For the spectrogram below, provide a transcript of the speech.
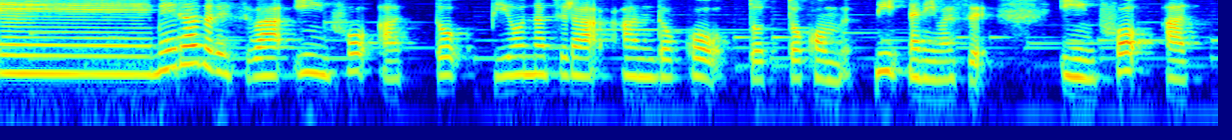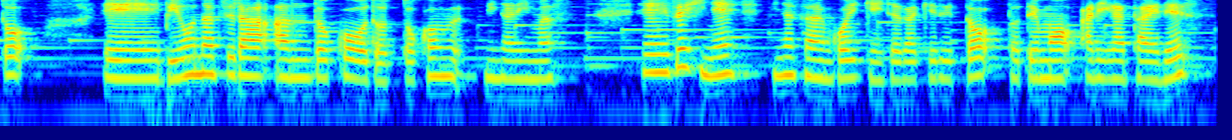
えー、メールアドレスは info.bionatura&co.com になります。info at えー、ビオナチュラコー .com になります、えー。ぜひね、皆さんご意見いただけるととてもありがたいです。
